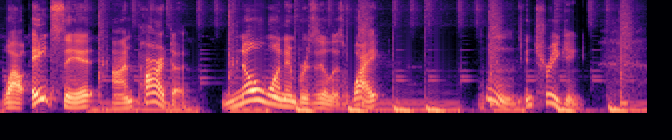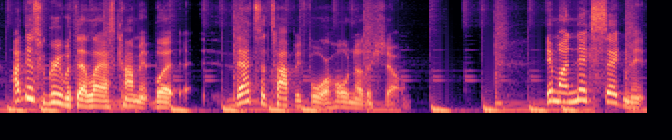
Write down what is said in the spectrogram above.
While eight said, I'm Parda. No one in Brazil is white. Hmm, intriguing. I disagree with that last comment, but that's a topic for a whole nother show. In my next segment,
